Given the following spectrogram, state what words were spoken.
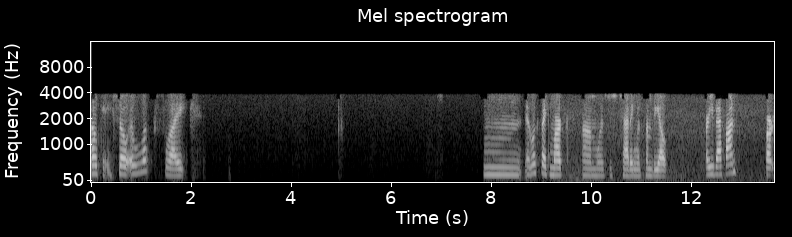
Okay, so it looks like mm, it looks like Mark um, was just chatting with somebody else. Are you back on? Are,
